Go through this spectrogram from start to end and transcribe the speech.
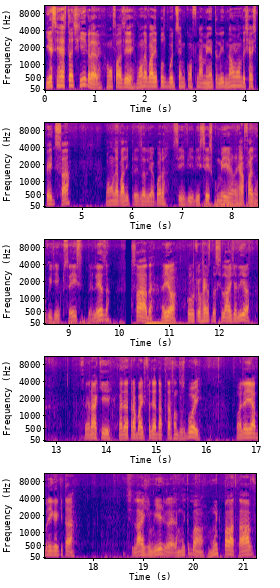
E esse restante aqui, galera, vamos fazer, vamos levar ali para os bois de semi-confinamento ali, não vamos deixar desperdiçar. Vamos levar ali para eles ali agora, servir ali, vocês comerem, já faz um vídeo aí para vocês, beleza? Passada, aí ó, coloquei o resto da silagem ali, ó. Será que vai dar trabalho de fazer a adaptação dos boi? Olha aí a briga que tá. Silagem de milho, galera, é muito bom, muito palatável,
